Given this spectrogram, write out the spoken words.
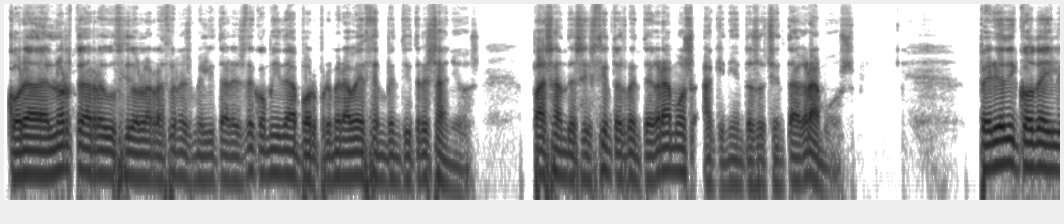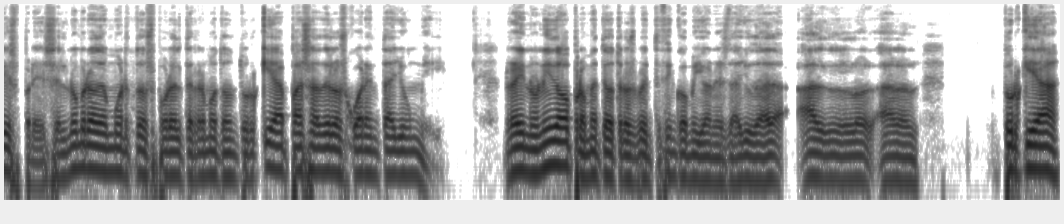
Corea del Norte ha reducido las raciones militares de comida por primera vez en 23 años. Pasan de 620 gramos a 580 gramos. Periódico Daily Express. El número de muertos por el terremoto en Turquía pasa de los 41.000. Reino Unido promete otros 25 millones de ayuda a Turquía,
